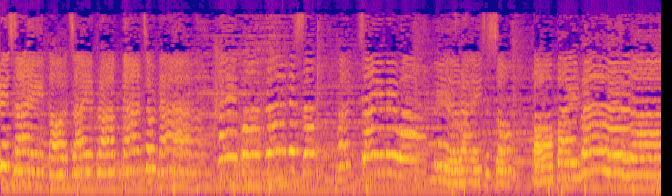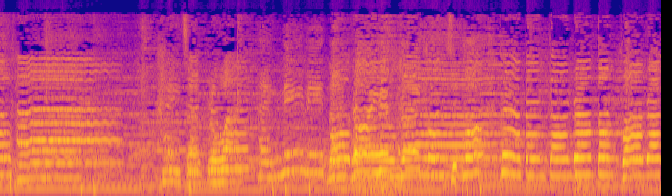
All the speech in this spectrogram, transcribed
ด้วยใจต่อใจตราบนานเท่านานให้ความรักได้สัมผัสใจไม่ว่าเมื่อไรจะส่งต่อไปแม้ จักรวาลแห่งนี้มีบแต่อกรอยยิ้มให้คนที่พบเพื่อเป็นการเริ่มต้นความรัก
